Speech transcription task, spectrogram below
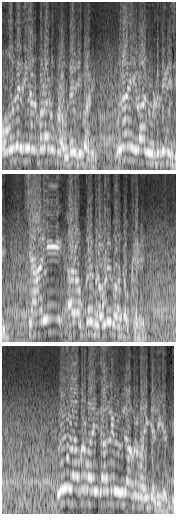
ਆਉਂਦੇ ਸੀ ਅਨਪੜ੍ਹਾਂ ਨੂੰ ਪੜਾਉਂਦੇ ਸੀ ਬਾਣੀ। ਉਹਨਾਂ ਦੀ ਜ਼ਬਾਨ ਉਲਟਦੀ ਨਹੀਂ ਸੀ। ਸਿਆਰੀ ਔਕੜ ਬੁਲਾਉਣੇ ਬਹੁਤ ਔਖੇ ਨੇ। ਉਹ ਲਾਪਰਵਾਹੀ ਗੱਲ ਨਹੀਂ ਉਹੀ ਲਾਪਰਵਾਹੀ ਚੱਲੀ ਜਾਂਦੀ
